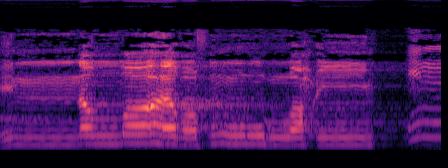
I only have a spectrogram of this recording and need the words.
إن الله غفور رحيم إن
